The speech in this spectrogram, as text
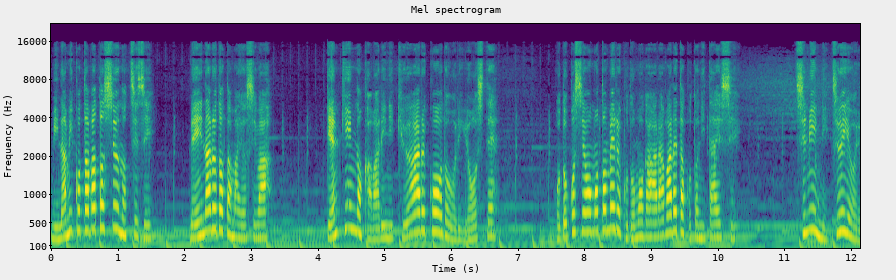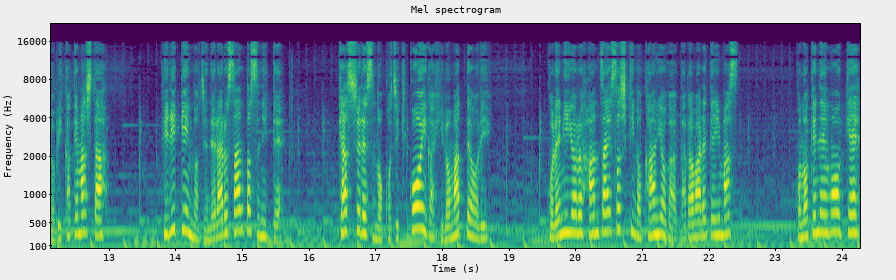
南コタバト州の知事、レイナルド玉吉は、現金の代わりに QR コードを利用して、施しを求める子供が現れたことに対し、市民に注意を呼びかけました。フィリピンのジェネラルサントスにて、キャッシュレスの古事記行為が広まっており、これによる犯罪組織の関与が疑われています。この懸念を受け、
